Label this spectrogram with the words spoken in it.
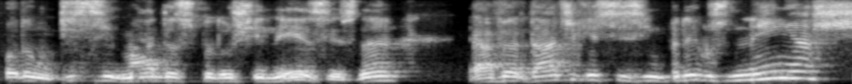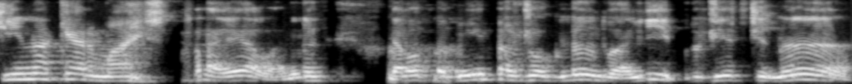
foram dizimadas pelos chineses, né? É a verdade é que esses empregos nem a China quer mais para ela, né? Ela também está jogando ali para o Vietnã,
